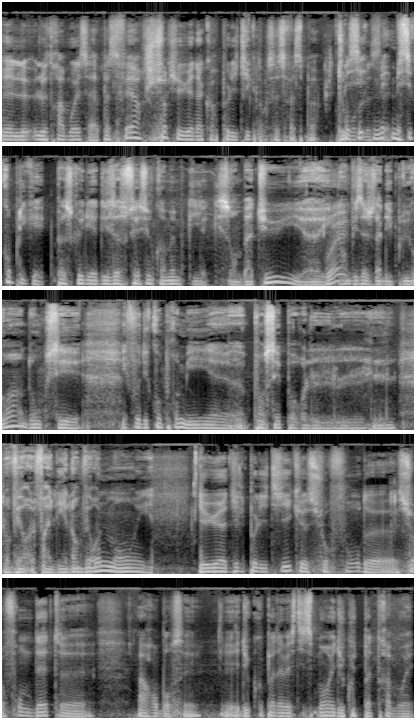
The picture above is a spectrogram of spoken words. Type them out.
et le, le tramway, ça va pas se faire. Je suis sûr qu'il y a eu un accord politique pour que ça se fasse pas. Tout Mais c'est, compliqué parce qu'il y a des associations quand même qui, qui sont battues, euh, Ouais. ils envisagent d'aller plus loin, donc c'est il faut des compromis, euh, penser pour le- le- l'environ- enfin il y a l'environnement. il y a- Il y a eu un deal politique sur fond de, sur fond de dette euh, à rembourser. Et du coup, pas d'investissement et du coup, pas de tramway.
